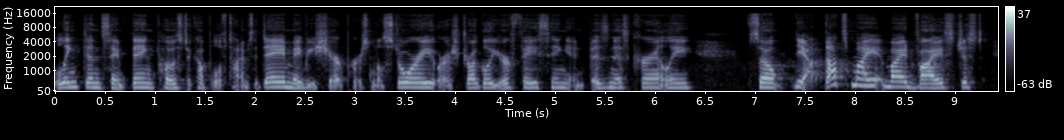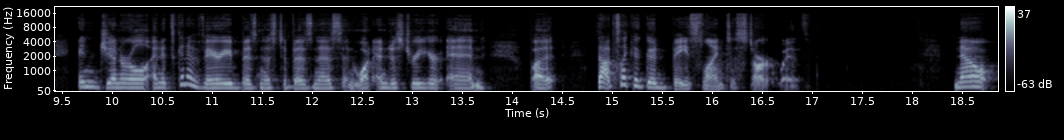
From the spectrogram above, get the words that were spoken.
LinkedIn, same thing, post a couple of times a day, maybe share a personal story or a struggle you're facing in business currently. So, yeah, that's my my advice just in general and it's going to vary business to business and what industry you're in, but that's like a good baseline to start with. Now,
